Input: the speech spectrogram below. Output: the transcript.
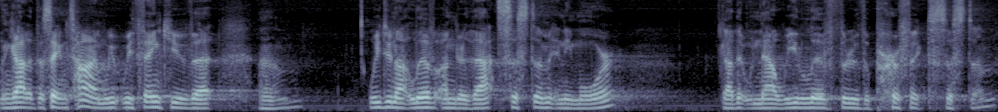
And God, at the same time, we, we thank you that um, we do not live under that system anymore. God, that now we live through the perfect system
